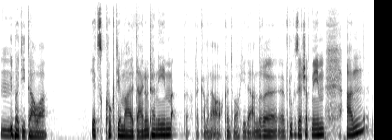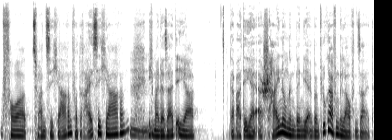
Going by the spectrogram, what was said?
über die Dauer. Jetzt guck dir mal dein Unternehmen, da- kann man auch, könnte man auch jede andere äh, Fluggesellschaft nehmen, an vor 20 Jahren, vor 30 Jahren. Ich meine, da seid ihr ja, da wart ihr ja Erscheinungen, wenn ihr über den Flughafen gelaufen seid.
